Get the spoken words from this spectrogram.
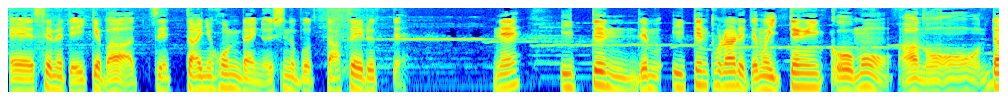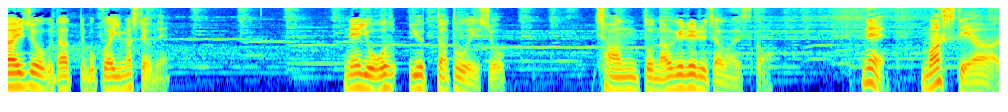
えー、攻めていけば、絶対に本来の吉信を出せるって。ね。1点でも、1点取られても1点以降も、あのー、大丈夫だって僕は言いましたよね。ね、よ、言った通りでしょ。ちゃんと投げれるじゃないですか。ね、ましてや、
